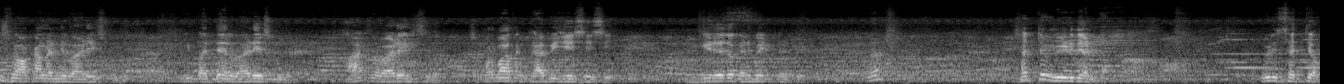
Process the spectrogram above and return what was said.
ఈ శ్లోకాలన్నీ వాడేసుకుని ఈ పద్యాలు వాడేసుకుని పాటలు వాడేసుకుని సుప్రభాతం కాపీ చేసేసి వీడేదో కనిపెట్టినట్టు? సత్యం వీడిది అంట. వీడి సత్యం.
